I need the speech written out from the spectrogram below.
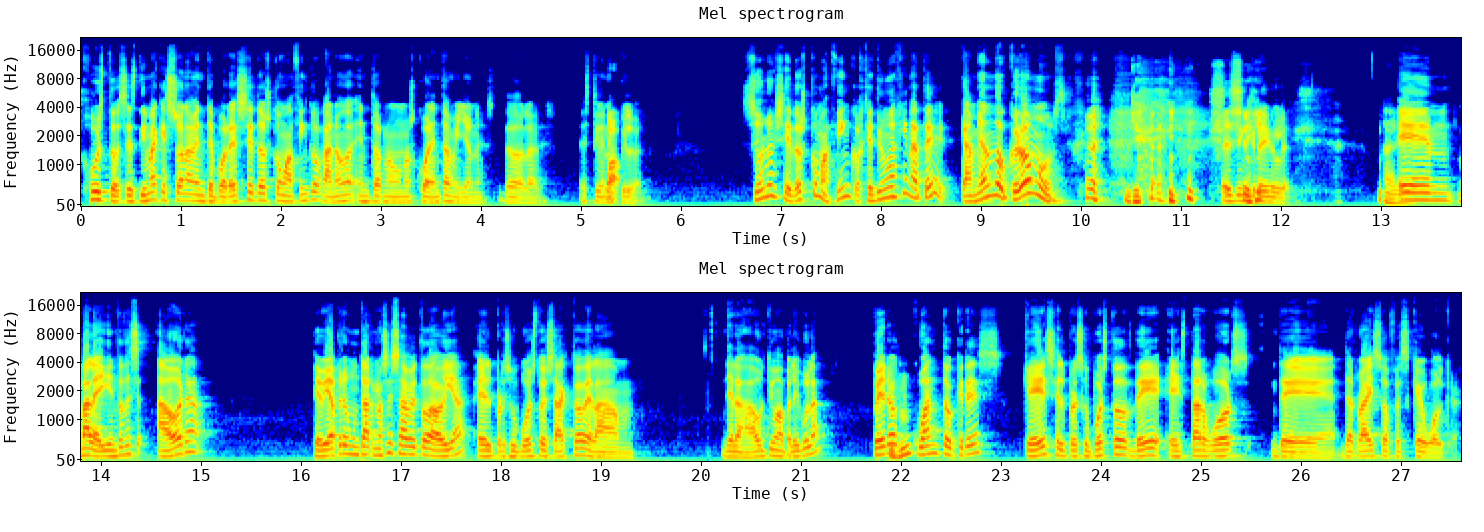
Justo, se estima que solamente por ese 2,5 ganó en torno a unos 40 millones de dólares Steven Wow. Spielberg. Solo ese 2,5, es que tú imagínate, cambiando cromos. es Sí. increíble. Em, vale, y entonces ahora te voy a preguntar, no se sabe todavía el presupuesto exacto de la, de la última película, pero. ¿cuánto crees que es el presupuesto de Star Wars de The Rise of Skywalker?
